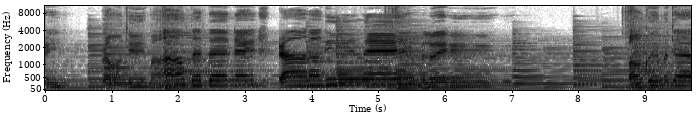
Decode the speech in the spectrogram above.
ကိုမောင်ပရိုလိုက်ရှော်ရင်ရော်တီမအောင်တဲ့တဲ့နဲ့ရာလာကြီးလေမလွေပေါကွေမတတ်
